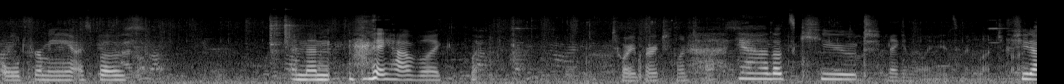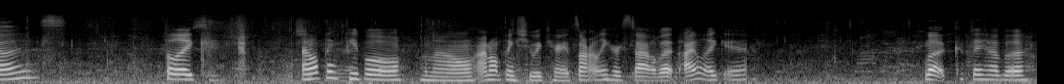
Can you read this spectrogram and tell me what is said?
old for me, I suppose. And then they have like Tory Burch lunchbox. Yeah, that's cute. Megan really needs a new lunchbox. She does? But like I don't think people no, I don't think she would carry it. It's not really her style, but I like it. Look, they have a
